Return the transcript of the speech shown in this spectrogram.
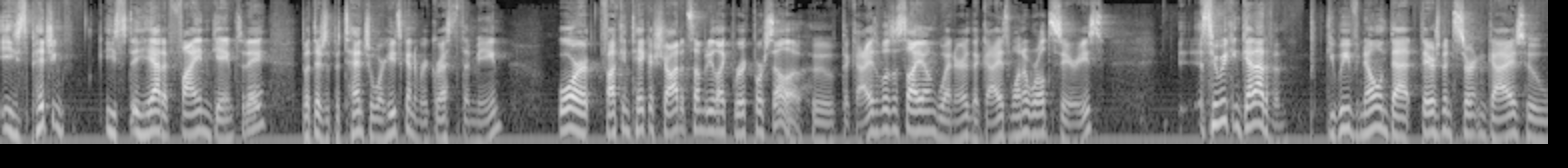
he's pitching, he's he had a fine game today, but there's a potential where he's going to regress to the mean, or fucking take a shot at somebody like Rick Porcello, who the guy was a Cy Young winner, the guy's won a World Series. See what we can get out of him. We've known that there's been certain guys who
